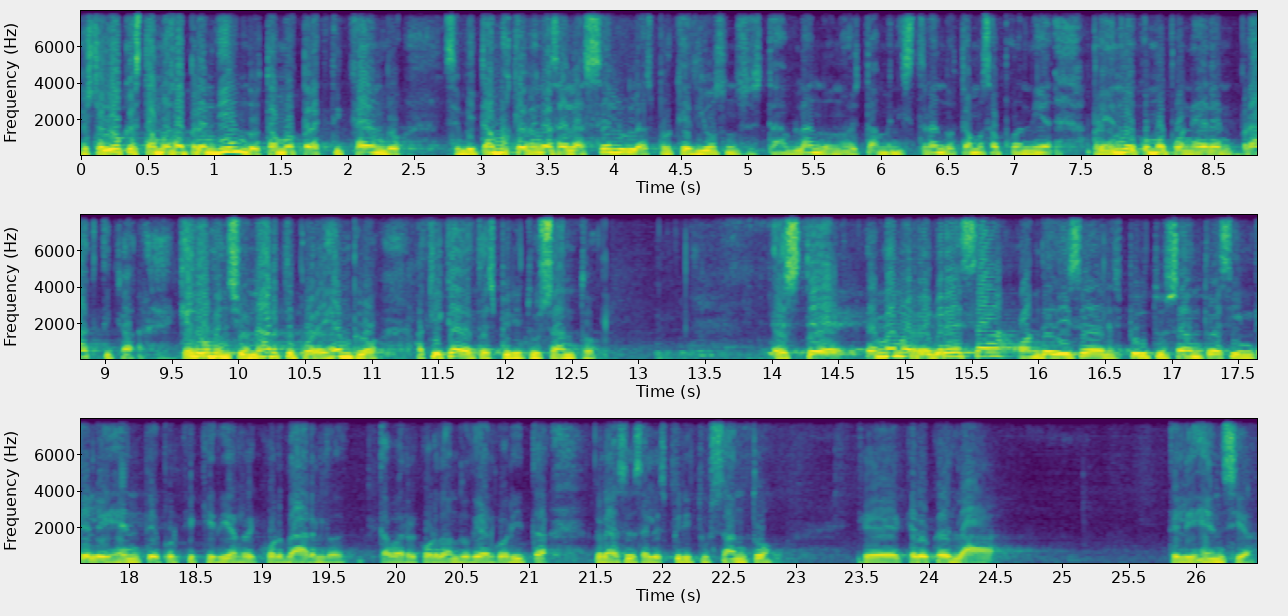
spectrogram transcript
Esto es lo que estamos aprendiendo, estamos practicando. Te invitamos que vengas a las células porque Dios nos está hablando, nos está ministrando, estamos aprendiendo cómo poner en práctica. Quiero mencionarte, por ejemplo, aquí quédate Espíritu Santo. Este, hermano, regresa donde dice el Espíritu Santo es inteligente, porque quería recordarlo, estaba recordando de algo ahorita, gracias al Espíritu Santo, que creo que es la inteligencia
